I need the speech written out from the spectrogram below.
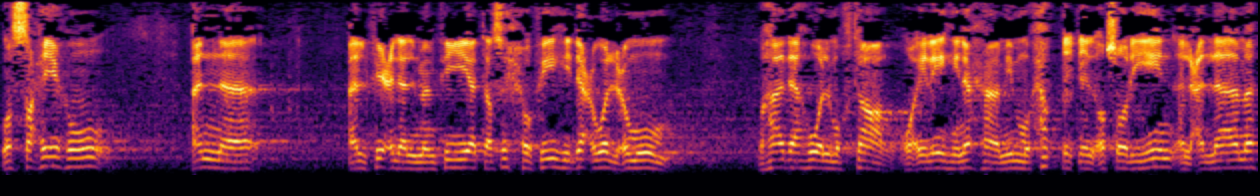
والصحيح أن الفعل المنفي تصح فيه دعوى العموم وهذا هو المختار وإليه نحى من محقق الأصوليين العلامة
